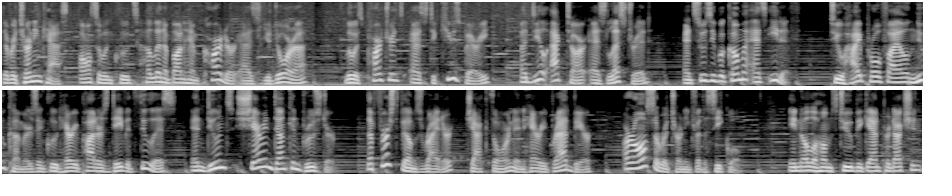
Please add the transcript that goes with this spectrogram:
The returning cast also includes Helena Bonham Carter as Eudora, Louis Partridge as Tewkesbury, Adil Akhtar as Lestrade, and Susie Wokoma as Edith. Two high profile newcomers include Harry Potter's David Thewlis and Dune's Sharon Duncan Brewster. The first film's writer, Jack Thorne and Harry Bradbeer, are also returning for the sequel. Enola Holmes 2 began production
